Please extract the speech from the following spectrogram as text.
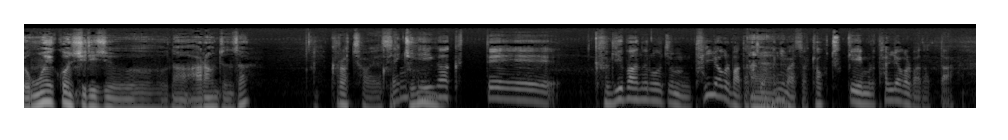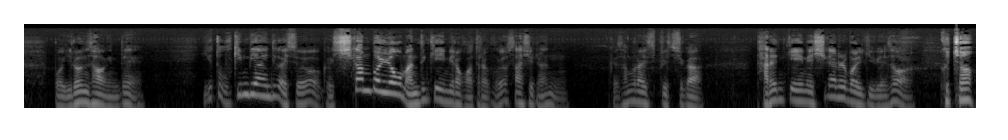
용호의 권 시리즈나 아랑전설? 그렇죠. SNK가 그때 그 기반으로 좀 탄력을 받았죠. 네. 흔히 말해서 격투 게임으로 탄력을 받았다. 뭐 이런 상황인데 이게 또 웃긴 behind가 있어요. 그 시간 벌려고 만든 게임이라고 하더라고요. 사실은 그 사무라이 스피리츠가 다른 게임에 시간을 벌기 위해서 그쵸?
